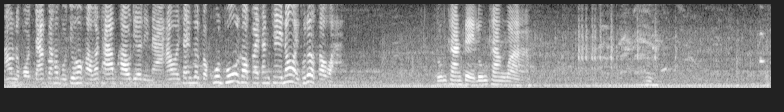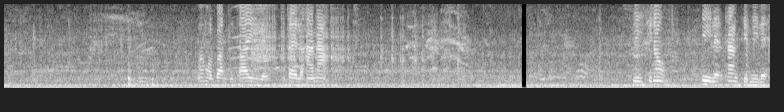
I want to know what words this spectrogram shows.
เอาหน่ะบอจักแล้วเขาบอกจูเขาเขามาถามเขาเดียวนี่นะเอาใช้เงินประคูณพูดเขาไปทางเชน้อยเพื่อเขาว่า ลงทางแต่ลงทางว่ามาหอดบ้านผู้ไทยเลยผู้ไทยละห้าน้ำนี่พี่น้องนี่แหละทางเส้นนี่แหละ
